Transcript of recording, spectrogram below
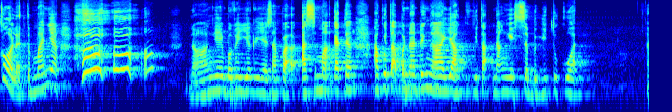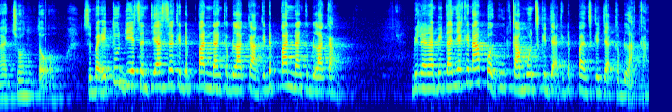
kau lah temannya. Nangis beria-ria sampai Asma kata, aku tak pernah dengar ayah aku tak nangis sebegitu kuat. Ha, contoh. Sebab itu dia sentiasa ke depan dan ke belakang. Ke depan dan ke belakang. Bila Nabi tanya, kenapa kamu sekejap ke depan, sekejap ke belakang?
